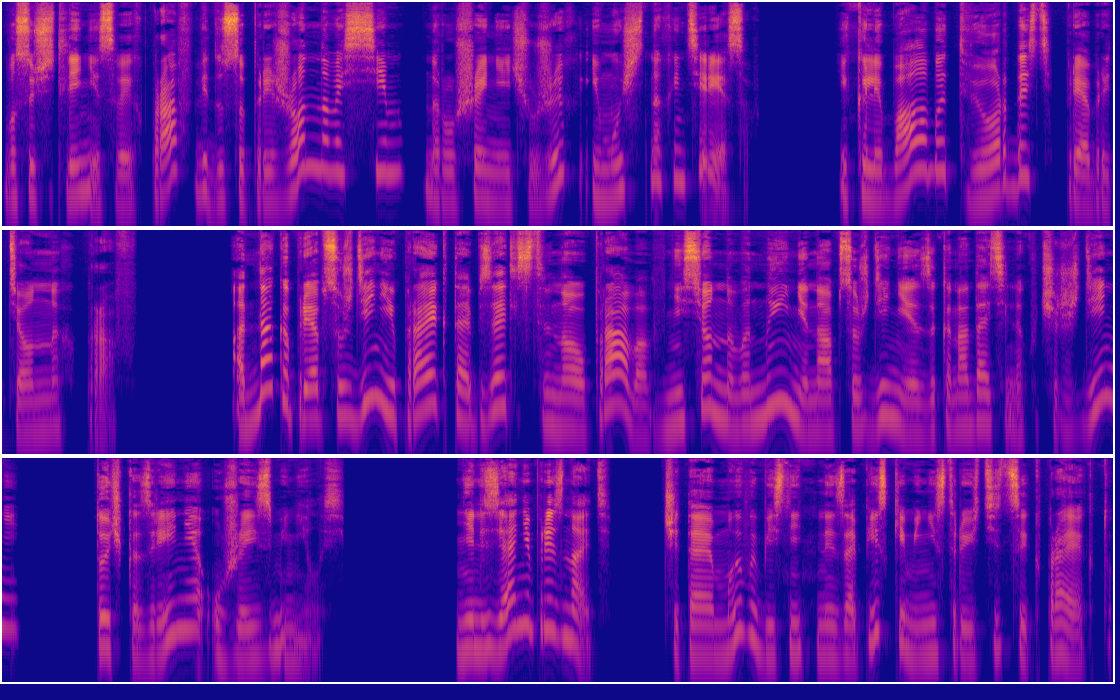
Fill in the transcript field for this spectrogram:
в осуществлении своих прав ввиду сопряженного с сим нарушения чужих имущественных интересов и колебала бы твердость приобретенных прав. Однако при обсуждении проекта обязательственного права, внесенного ныне на обсуждение законодательных учреждений, точка зрения уже изменилась. Нельзя не признать, читаем мы в объяснительной записке министра юстиции к проекту,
